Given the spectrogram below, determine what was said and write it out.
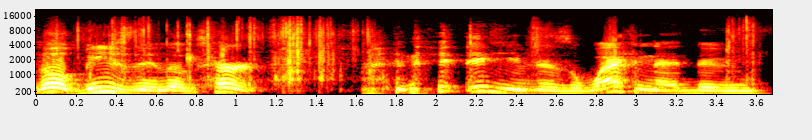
Little Beasley looks hurt. they keep just whacking that dude.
